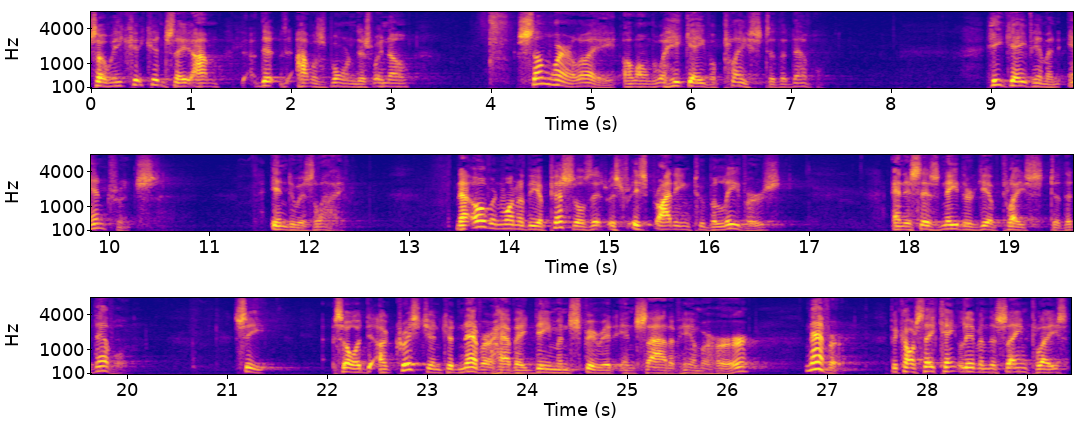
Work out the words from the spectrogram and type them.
So he, couldn't say, I'm, I was born this way. No. Somewhere along the way, he gave a place to the devil. He gave him an entrance into his life. Now, over in one of the epistles, it was, it's writing to believers, and it says, Neither give place to the devil. See, so a, a, Christian could never have a demon spirit inside of him or her. Never. Because they can't live in the same place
